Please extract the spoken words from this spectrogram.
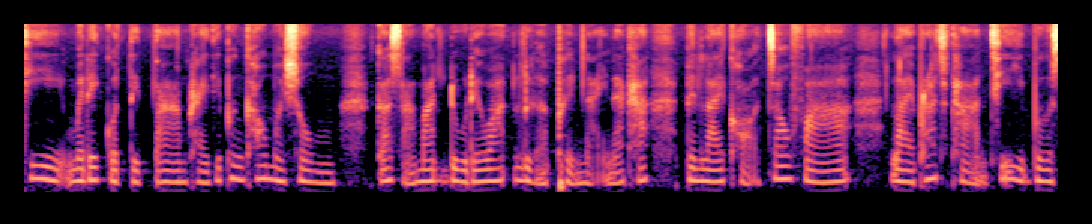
ที่ไม่ได้กดติดตามใครที่เพิ่งเข้ามาชม ก็สามารถดูได้ว่าเหลือผืนไหนนะคะ เป็นลายขอเจ้าฟ้า ลายพระราชทานที่เบอร์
